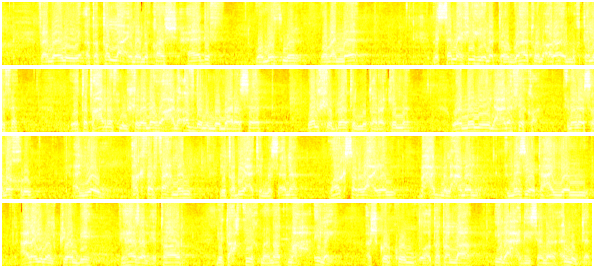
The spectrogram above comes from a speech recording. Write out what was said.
فأنني أتطلع إلى نقاش هادف ومثمر وبناء نستمع فيه إلى التوجهات والآراء المختلفة وتتعرف من خلاله على أفضل الممارسات والخبرات المتراكمة وأنني لعلى ثقة أننا سنخرج اليوم أكثر فهما لطبيعة المسألة وأكثر وعيا بحجم العمل الذي يتعين علينا القيام به في هذا الإطار لتحقيق ما نطمح إليه. أشكركم وأتطلع إلى حديثنا الممتد.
